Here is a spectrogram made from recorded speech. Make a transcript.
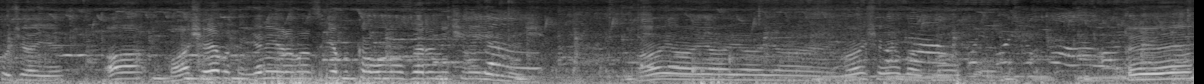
kocayı. ye. Aa maşaya bakın yine yaramazlık yapıp kavanozların içine girmiş. Ay ay ay ay ay. Maşaya bak maşaya. Evet.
